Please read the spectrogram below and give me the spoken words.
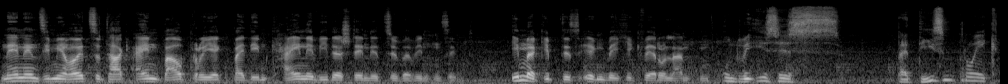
nennen Sie mir heutzutage ein Bauprojekt, bei dem keine Widerstände zu überwinden sind. Immer gibt es irgendwelche Querulanten. Und wie ist es bei diesem Projekt?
